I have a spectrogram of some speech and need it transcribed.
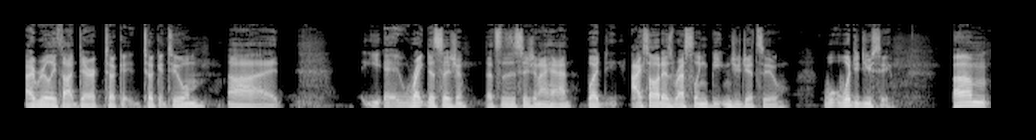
I really thought Derek took it took it to him. Uh, uh, right decision. That's the decision I had. But I saw it as wrestling beating jujitsu. W- what did you see? Um,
